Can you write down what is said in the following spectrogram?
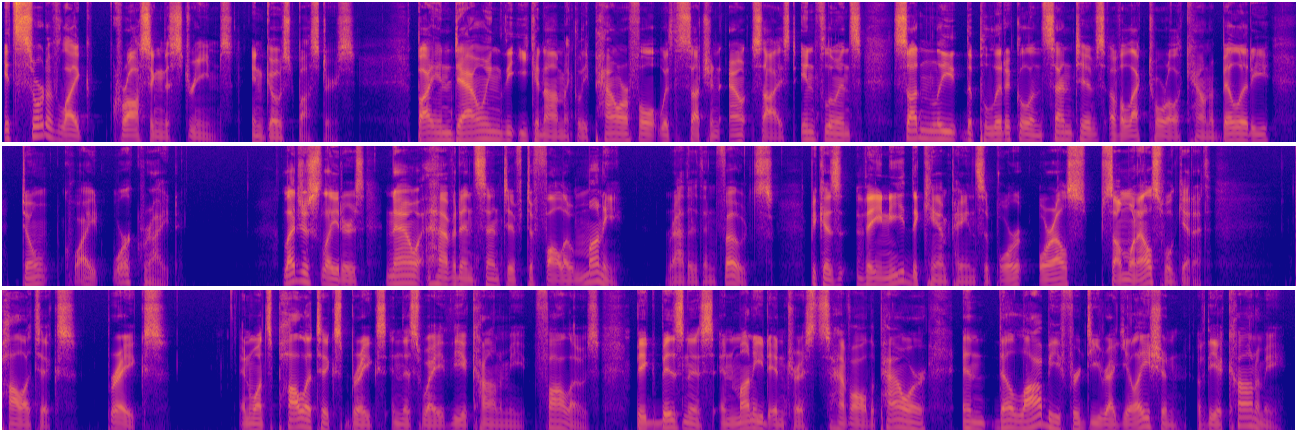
It's sort of like crossing the streams in Ghostbusters. By endowing the economically powerful with such an outsized influence, suddenly the political incentives of electoral accountability don't quite work right. Legislators now have an incentive to follow money rather than votes because they need the campaign support or else someone else will get it. Politics breaks. And once politics breaks in this way, the economy follows. Big business and moneyed interests have all the power, and they'll lobby for deregulation of the economy.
